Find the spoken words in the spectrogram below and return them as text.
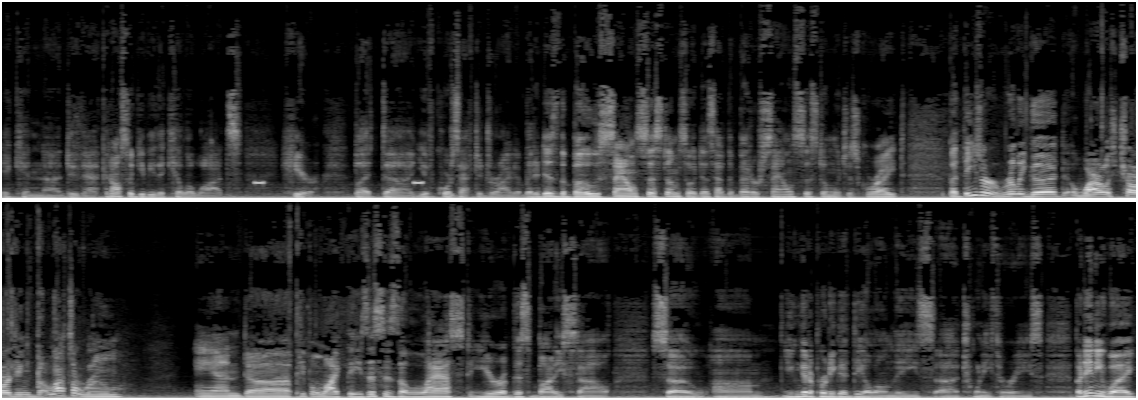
it can uh, do that. It can also give you the kilowatts here, but uh, you of course have to drive it. But it is the Bose sound system, so it does have the better sound system, which is great. But these are really good, wireless charging, but lots of room, and uh, people like these. This is the last year of this body style. So um, you can get a pretty good deal on these uh, 23s. But anyway,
